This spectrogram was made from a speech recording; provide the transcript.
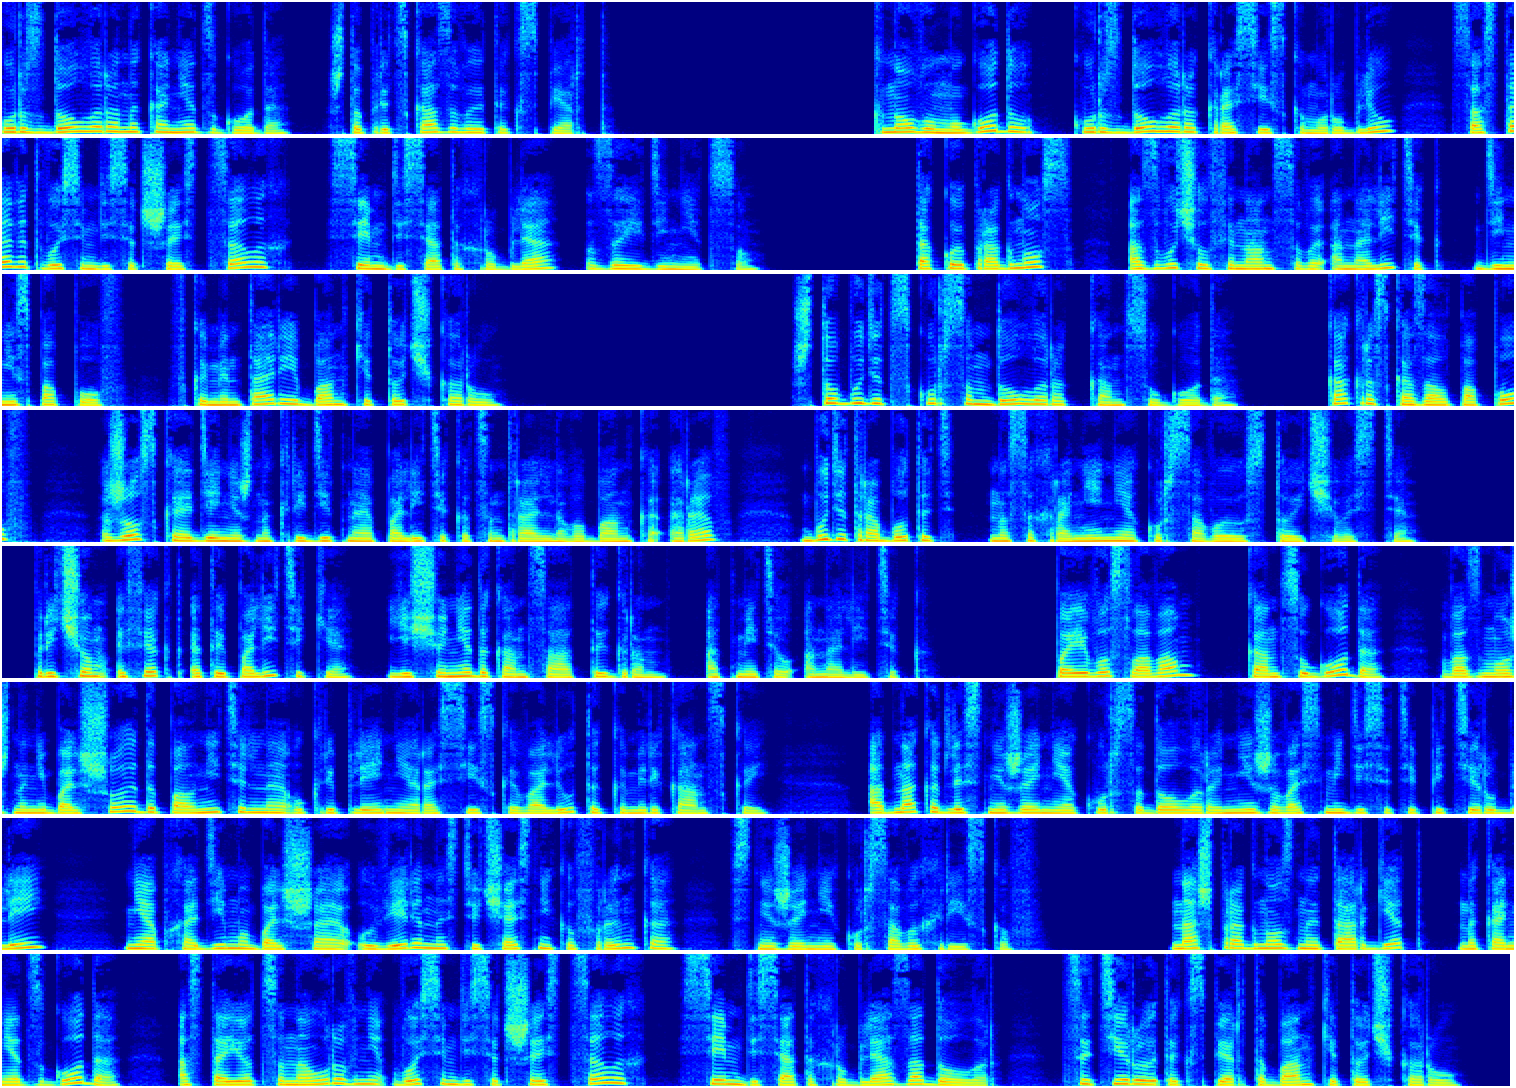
Курс доллара на конец года, что предсказывает эксперт. К Новому году курс доллара к российскому рублю составит 86,7 рубля за единицу. Такой прогноз озвучил финансовый аналитик Денис Попов в комментарии банки.ру. Что будет с курсом доллара к концу года? Как рассказал Попов, жесткая денежно-кредитная политика Центрального банка РФ будет работать на сохранение курсовой устойчивости. Причем эффект этой политики еще не до конца отыгран, отметил аналитик. По его словам, к концу года возможно небольшое дополнительное укрепление российской валюты к американской, однако для снижения курса доллара ниже 85 рублей необходима большая уверенность участников рынка в снижении курсовых рисков. Наш прогнозный таргет на конец года остается на уровне 86,7 рубля за доллар, цитирует эксперта банки.ру.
